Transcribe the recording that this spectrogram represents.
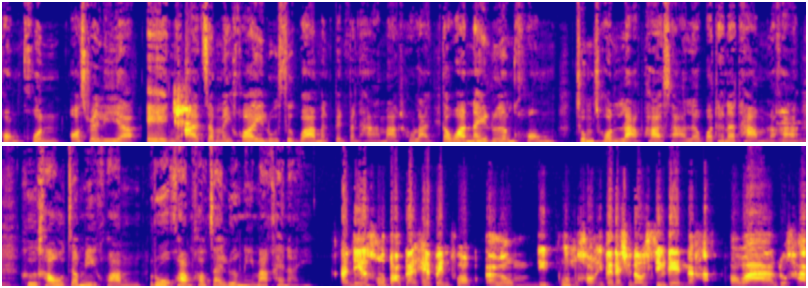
ของคนออสเตรเลีย เองเนี่ยอาจจะไม่ค่อยรู้สึกว่ามันเป็นปัญหามากเท่าไหร่ แต่ว่าในเรื่องของชุมชนหลากภาษาและวัฒนธรรมล่ะคะ คือเขาจะมีความรู้ความเข้าใจเรื่องนี้มากแค่ไหน อันนี้ก็คงตอบได้แค่เป็นพวกอารมณ์กลุ่มของ international student นะคะ เพราะว่าลูกค้า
